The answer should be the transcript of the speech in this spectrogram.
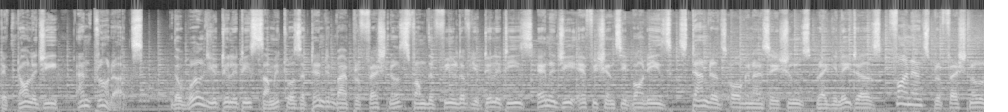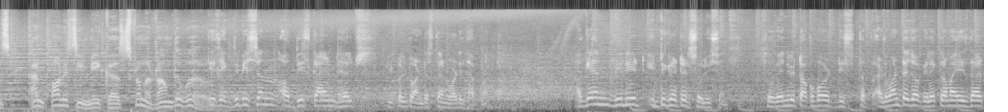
technology and products. The World Utilities Summit was attended by professionals from the field of utilities, energy efficiency bodies, standards organizations, regulators, finance professionals and policy makers from around the world. This exhibition of this kind helps people to understand what is happening. Again, we need integrated solutions. So when we talk about this, the advantage of Elecrama is that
